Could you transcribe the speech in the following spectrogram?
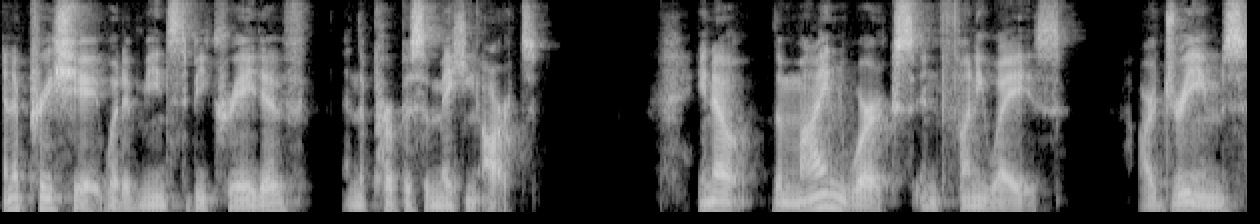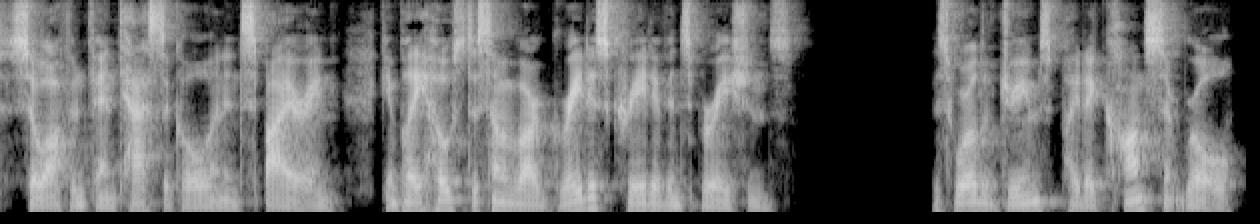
and appreciate what it means to be creative and the purpose of making art. You know, the mind works in funny ways. Our dreams, so often fantastical and inspiring, can play host to some of our greatest creative inspirations. This world of dreams played a constant role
